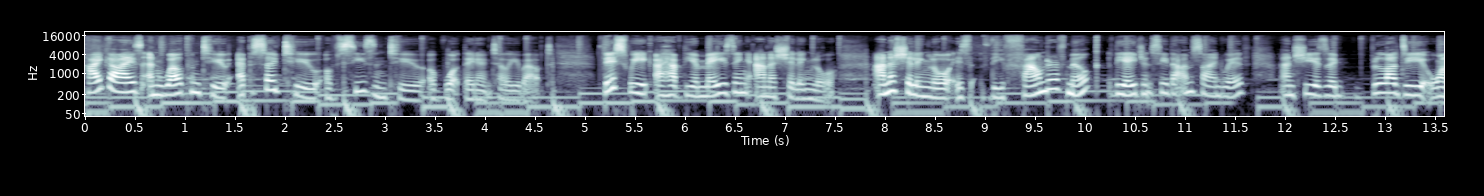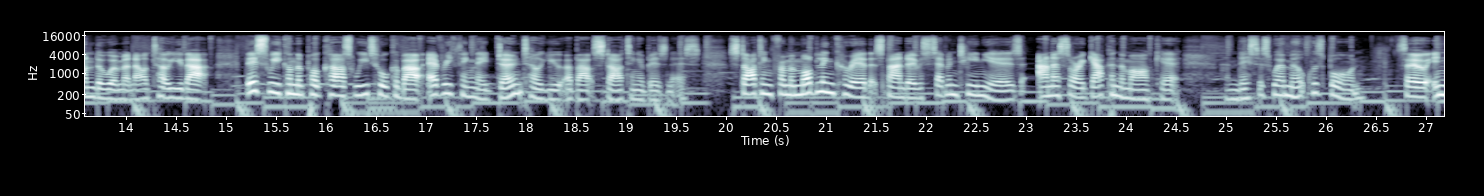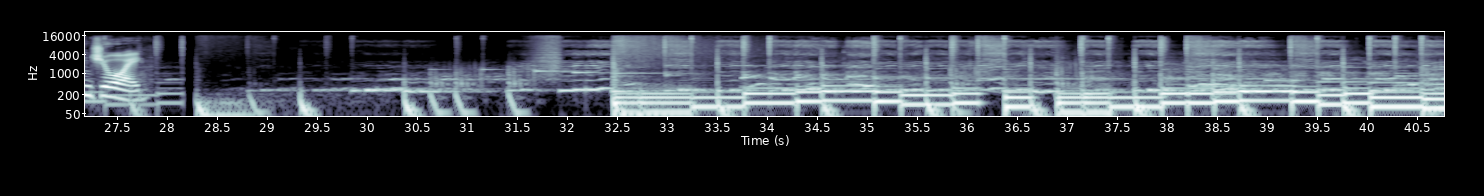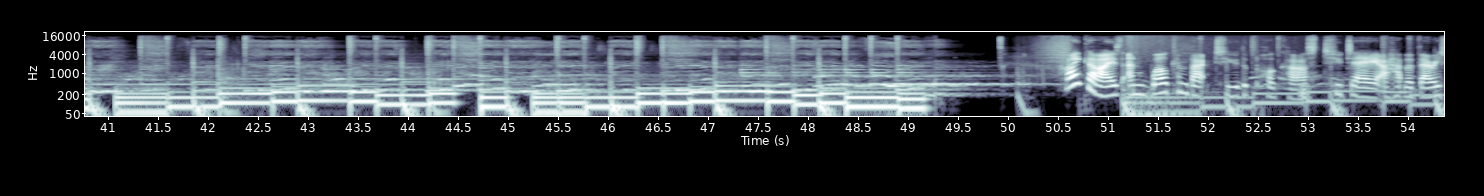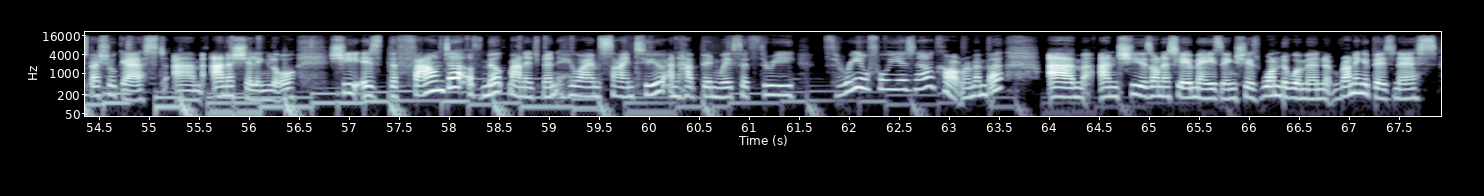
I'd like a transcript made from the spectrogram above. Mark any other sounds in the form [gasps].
Hi, guys, and welcome to episode two of season two of What They Don't Tell You About. This week, I have the amazing Anna Shillinglaw. Anna Shillinglaw is the founder of Milk, the agency that I'm signed with, and she is a bloody Wonder Woman, I'll tell you that. This week on the podcast, we talk about everything they don't tell you about starting a business. Starting from a modelling career that spanned over 17 years, Anna saw a gap in the market, and this is where Milk was born. So enjoy. Hi, guys, and welcome back to the podcast. Today, I have a very special guest, um, Anna Shillinglaw. She is the founder of Milk Management, who I am signed to and have been with for three, three or four years now. Can't remember. Um, and she is honestly amazing. She is Wonder Woman, running a business,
